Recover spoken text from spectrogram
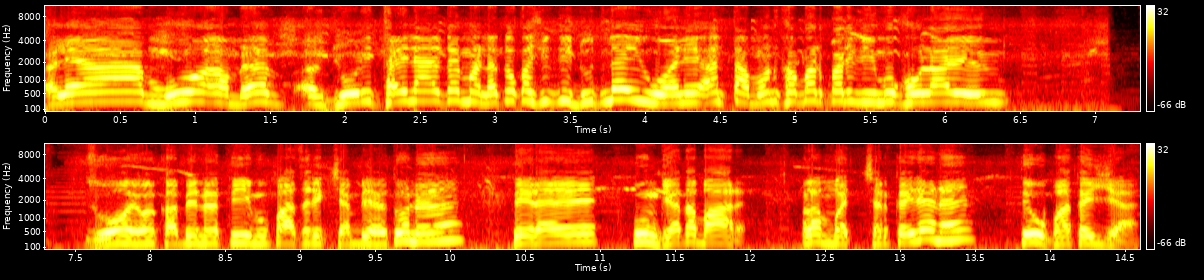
અલ્યા હું હમણાં જોડી થઈને આવ્યો તો મને તો કશું કીધું જ નહીં મને અને તમને ખબર પડી વીમો ખોલાયો એમ. જો એવો ખબર નથી હું પાછળ એક બે હતો ને, તે રહે ઊંઘ્યા હતા બહાર. પેલા મચ્છર કહી ને, તે ઊભા થઈ ગયા.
